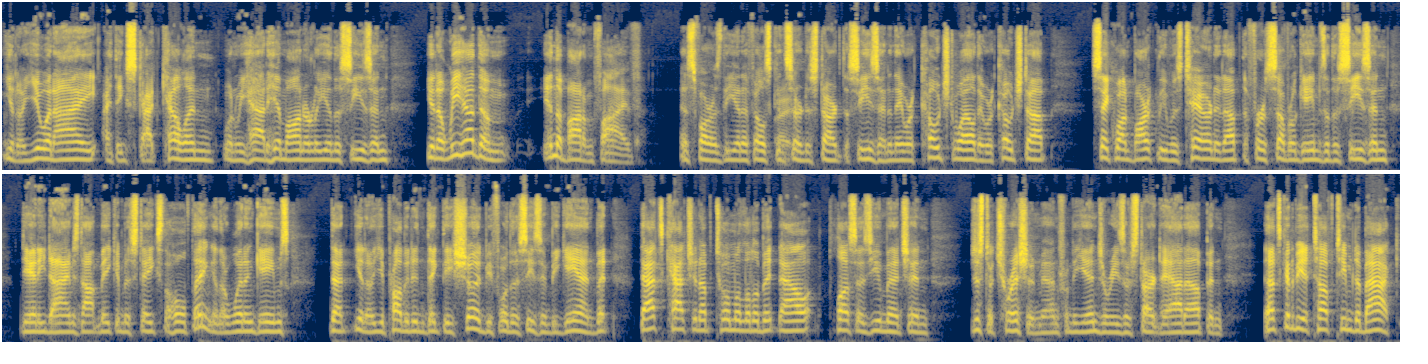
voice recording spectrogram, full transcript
you know you and I, I think Scott Kellen when we had him on early in the season, you know we had them in the bottom five as far as the NFL is concerned to start the season, and they were coached well, they were coached up. Saquon Barkley was tearing it up the first several games of the season. Danny Dimes not making mistakes the whole thing, and they're winning games that you know you probably didn't think they should before the season began. But that's catching up to them a little bit now. Plus, as you mentioned, just attrition, man, from the injuries are starting to add up, and that's going to be a tough team to back.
